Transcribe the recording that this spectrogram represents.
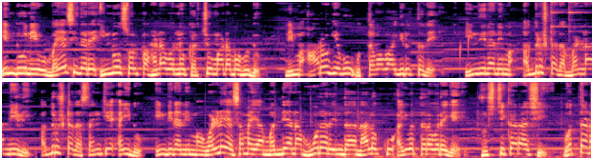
ಇಂದು ನೀವು ಬಯಸಿದರೆ ಇನ್ನೂ ಸ್ವಲ್ಪ ಹಣವನ್ನು ಖರ್ಚು ಮಾಡಬಹುದು. ನಿಮ್ಮ ಆರೋಗ್ಯವು ಉತ್ತಮವಾಗಿರುತ್ತದೆ. ಇಂದಿನ ನಿಮ್ಮ ಅದೃಷ್ಟದ ಬಣ್ಣ ನೀಲಿ, ಅದೃಷ್ಟದ ಸಂಖ್ಯೆ ಐದು. ಇಂದಿನ ನಿಮ್ಮ ಒಳ್ಳೆಯ ಸಮಯ ಮಧ್ಯಾಹ್ನ ಮೂರರಿಂದ ನಾಲ್ಕು ಐವತ್ತರವರೆಗೆ. ವೃಶ್ಚಿಕ ರಾಶಿ, ಒತ್ತಡ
